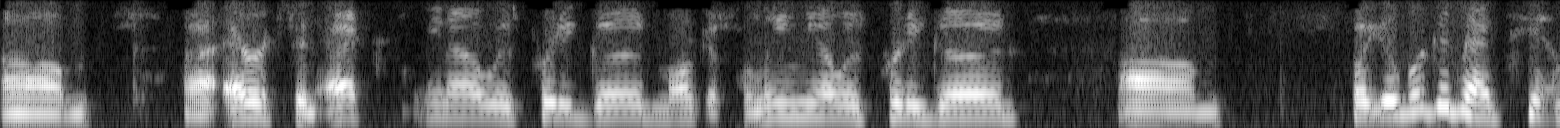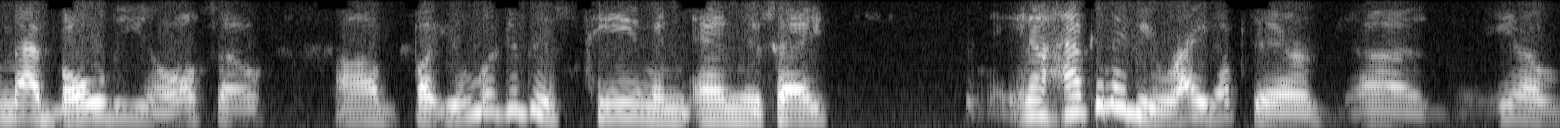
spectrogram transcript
Um, uh, Eriksson Ek, you know, is pretty good. Marcus Foligno is pretty good. Um, but you look at that team, Matt Boldy also. Uh, but you look at this team and, and you say, you know, how can they be right up there? Uh, you know,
